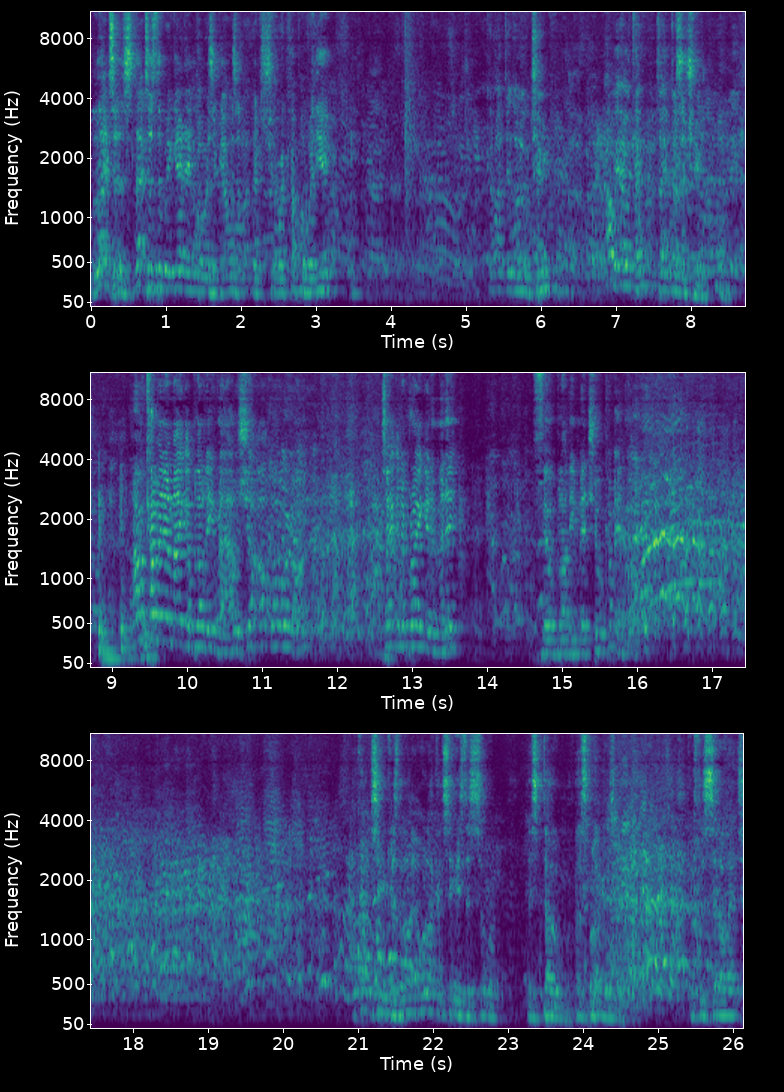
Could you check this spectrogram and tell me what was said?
Letters, letters that we get in, boys and girls. I'd like to share a couple with you. Can I do the little tune? Oh yeah, okay. Dave does a tune. I'm coming to make a bloody row. Shut up while we're on. I'm Taking a break in a minute. Phil bloody Mitchell, come here. I can't see because all I can see is this sort of this dome. That's what I can see. Because the silhouette.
